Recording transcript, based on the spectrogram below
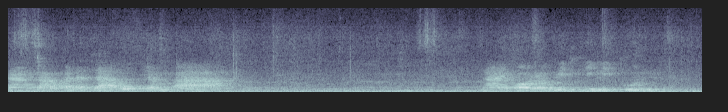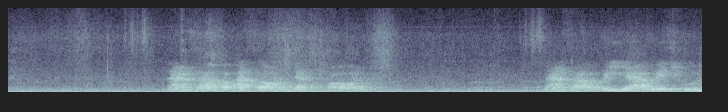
นางสาวปนัดดาอกจำปา นายอรวิทย์นิมิตกุล นางสาวประพัฒสอนจันทรนางสาวปริยาเวชกุล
